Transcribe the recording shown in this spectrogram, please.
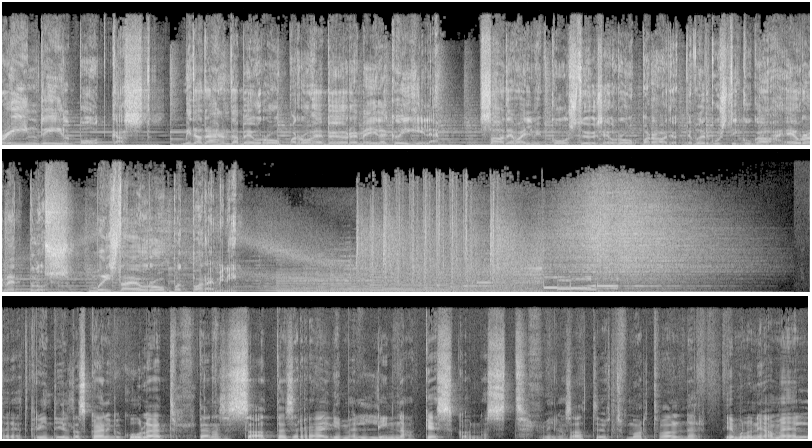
Green Deal podcast, mida tähendab Euroopa rohepööre meile kõigile. saade valmib koostöös Euroopa raadiote võrgustikuga Euronet pluss, mõista Euroopat paremini tere, head Green Deal taskuhäälingu kuulajad. tänases saates räägime linnakeskkonnast. mina saatejuht Mart Valner ja mul on hea meel,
